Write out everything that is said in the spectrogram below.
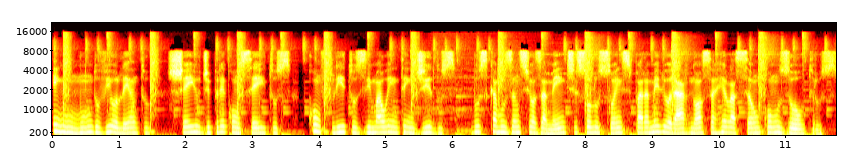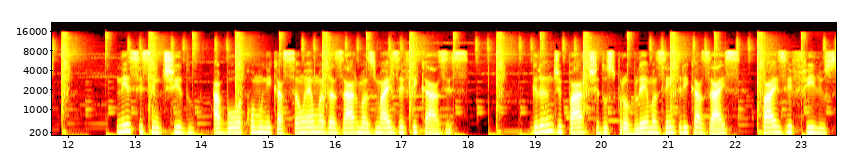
Em um mundo violento, cheio de preconceitos, conflitos e mal-entendidos, buscamos ansiosamente soluções para melhorar nossa relação com os outros. Nesse sentido, a boa comunicação é uma das armas mais eficazes. Grande parte dos problemas entre casais, pais e filhos,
